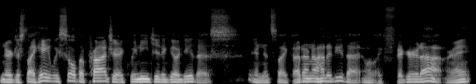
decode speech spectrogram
they're just like, hey, we sold a project. We need you to go do this. And it's like, I don't know how to do that. And we're like, figure it out. Right.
